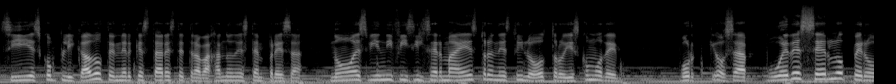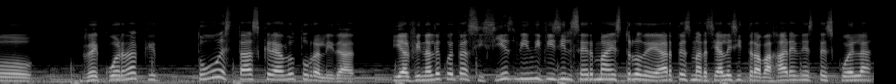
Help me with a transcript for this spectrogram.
Sí, es complicado tener que estar este, trabajando en esta empresa. No, es bien difícil ser maestro en esto y lo otro. Y es como de, porque, o sea, puedes serlo, pero recuerda que tú estás creando tu realidad. Y al final de cuentas, si sí es bien difícil ser maestro de artes marciales y trabajar en esta escuela,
